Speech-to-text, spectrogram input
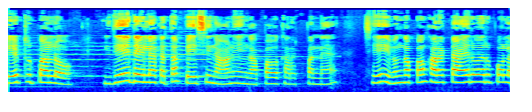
கேட்டிருப்பாளோ? இதே டைலாக்கை தான் பேசி நானும் எங்கள் அப்பாவை கரெக்ட் பண்ணேன். சரி இவங்க அப்பாவும் கரெக்ட் ஆயிடுவாரு போல.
